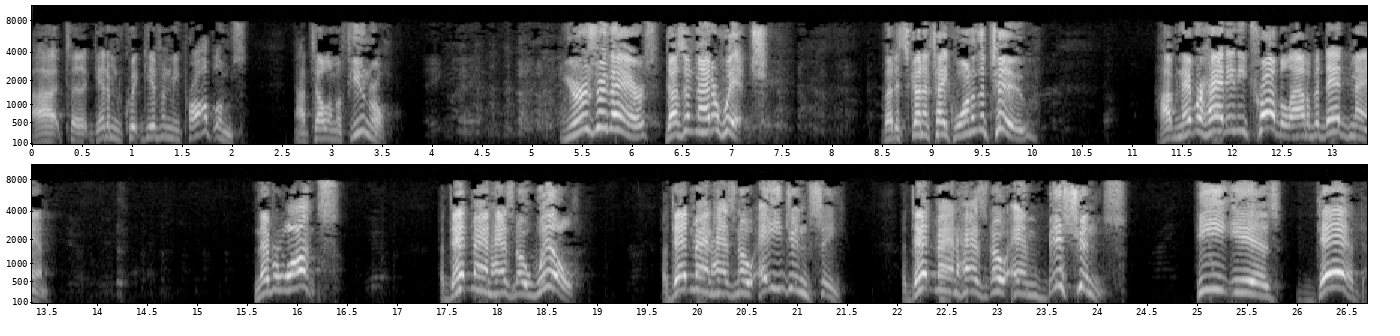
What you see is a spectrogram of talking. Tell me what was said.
uh, to get them to quit giving me problems? I tell them a funeral. Yours or theirs, doesn't matter which. But it's going to take one of the two. I've never had any trouble out of a dead man. Never once. A dead man has no will. A dead man has no agency. A dead man has no ambitions. He is dead.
